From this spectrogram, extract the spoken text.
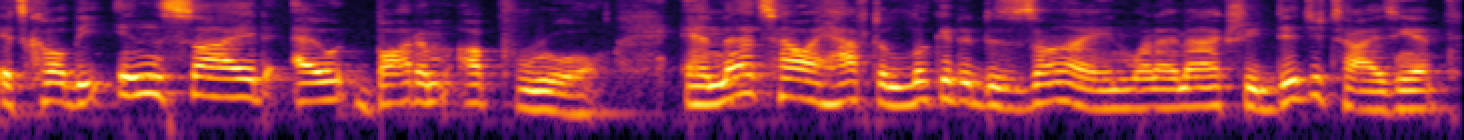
It's called the inside out bottom up rule. And that's how I have to look at a design when I'm actually digitizing it.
